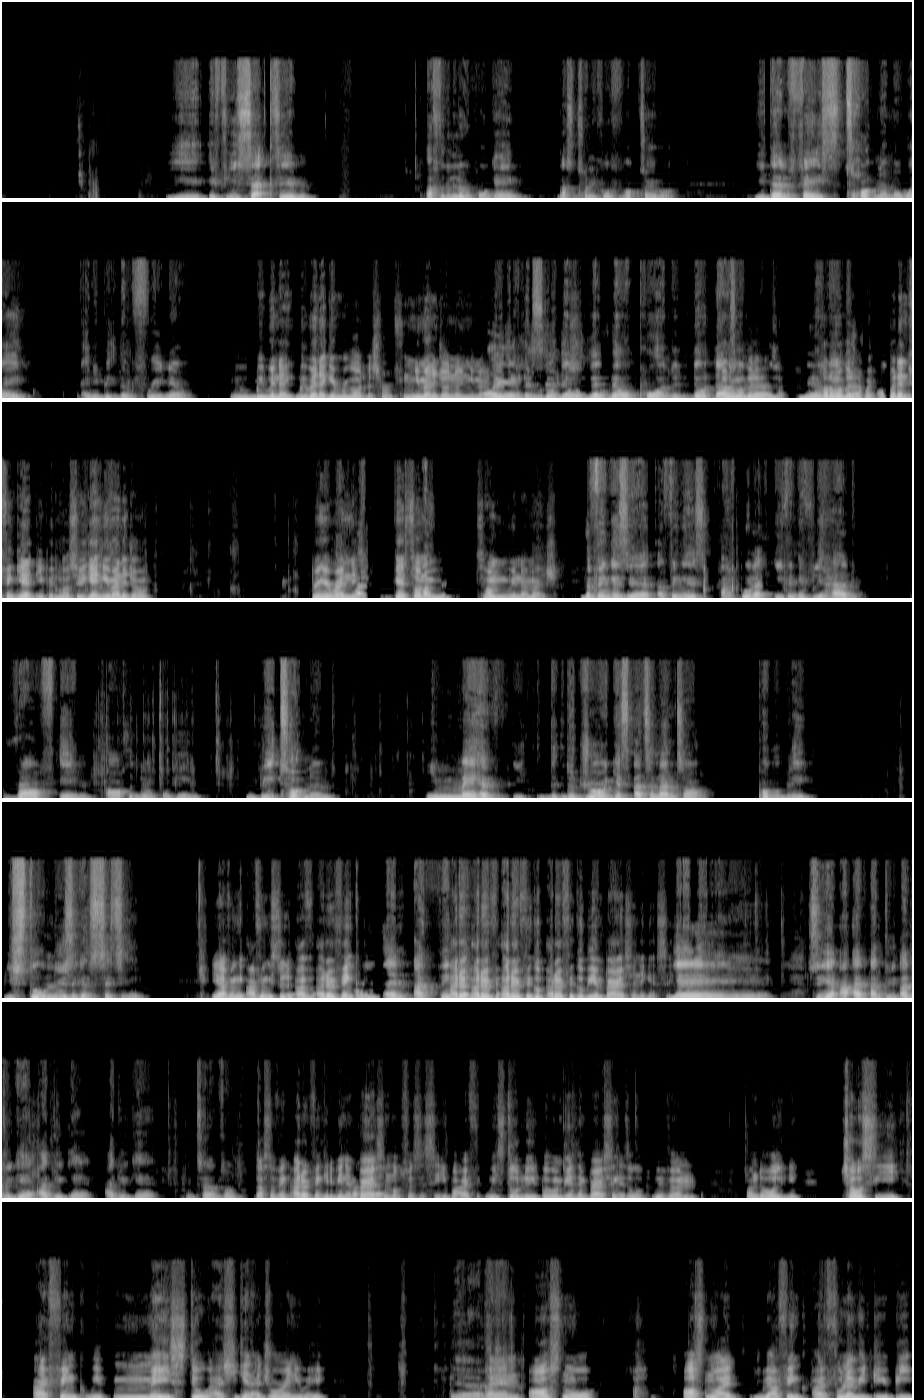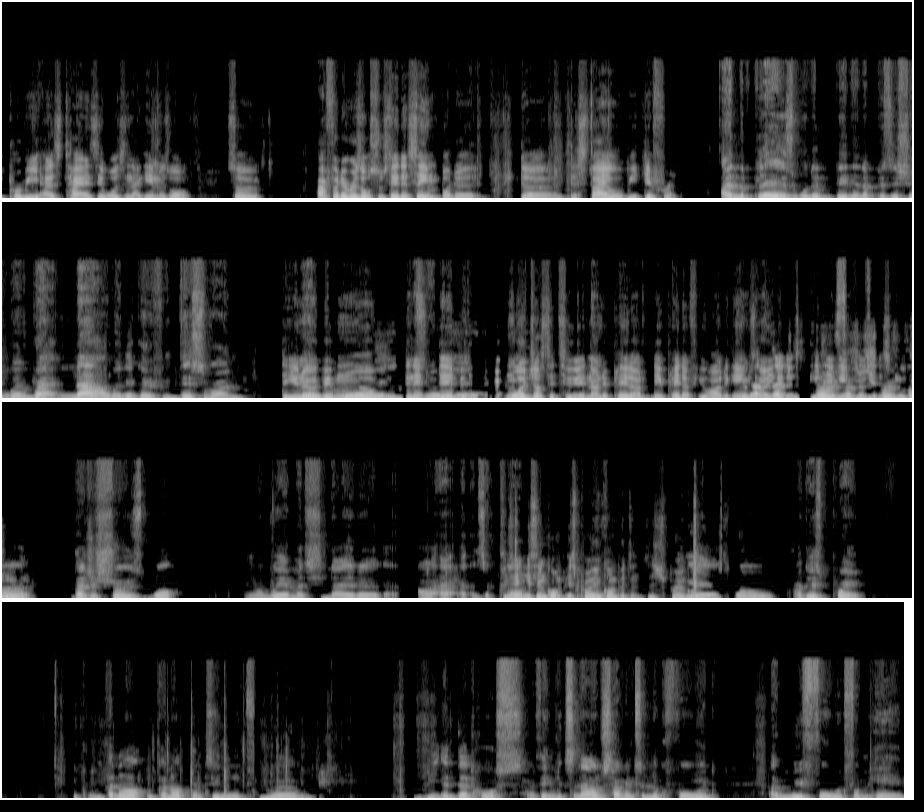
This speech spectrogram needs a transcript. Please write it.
You if you sacked him after the Liverpool game, that's the 24th of October. You then face Tottenham away and you beat them 3 0. We, win that we win that game regardless, bro. New manager, no new manager. Oh yeah, win that game because they, they, were, they, they were poor under. They, that was Tottenham good at that. you know, Tottenham good at that. But then think, yeah, deep in. So you get a new manager. Bring it around, Nick. Get Tottenham. Tottenham win that match. The thing is, yeah, the thing is, I feel like even if you had Ralph in after the Liverpool game, you beat Tottenham, you may have the, the draw against Atalanta, probably. You still lose against City, Yeah, I think I think we still. I, I don't think. and then I think I don't. I don't. I don't think. I don't think it'll be embarrassing against it. Yeah, yeah, yeah. So yeah, I, I- I do, I do get, I do get, I do get in terms of That's the thing. I don't think it'd be an embarrassing loss for us to see, but I we still lose, but it won't be as embarrassing as it would with um under Ole. Chelsea, I think we may still actually get that draw anyway. yeah, And Arsenal, Arsenal, I I think I feel like we do beat probably as tight as it was in that game as well. So I feel the results will stay the same, but the the the style will be different. and the players would have been in a position where right now, when they go through this run, They you know a bit more. they, a bit, yeah. a bit more adjusted to it now. They played out. They played a few harder games. that- now you get this easy games. that You just get the shows small that just shows what you know where Manchester United are, are at as a It's club. it's, incom- it's pro incompetence. It's pro incompetence. yeah, so at this point, we cannot we cannot continue to um, beat a dead horse. I think it's now just having to look forward and move forward from here.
